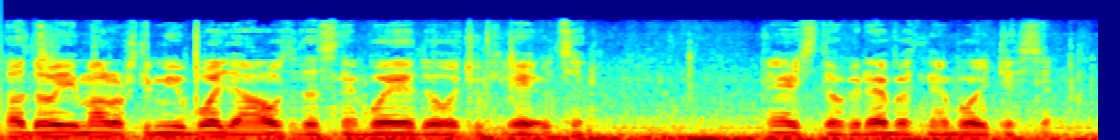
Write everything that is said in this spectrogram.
Sad ovi malo što imaju bolja auto da se ne boje doći u Kljevce. Nećete ogrebat, ne bojte se.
